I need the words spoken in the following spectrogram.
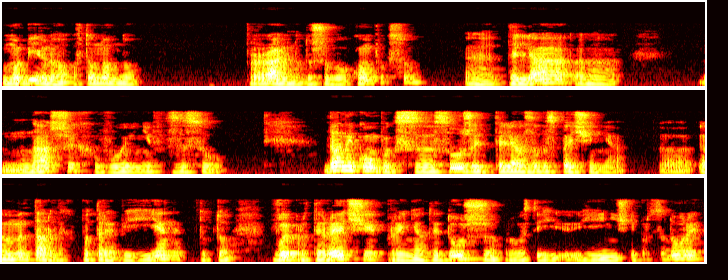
мобільного автономного прально-душового комплексу для наших воїнів ЗСУ. Даний комплекс е, служить для забезпечення е, елементарних потреб гігієни, тобто випрати речі, прийняти душ, провести гігієнічні процедури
